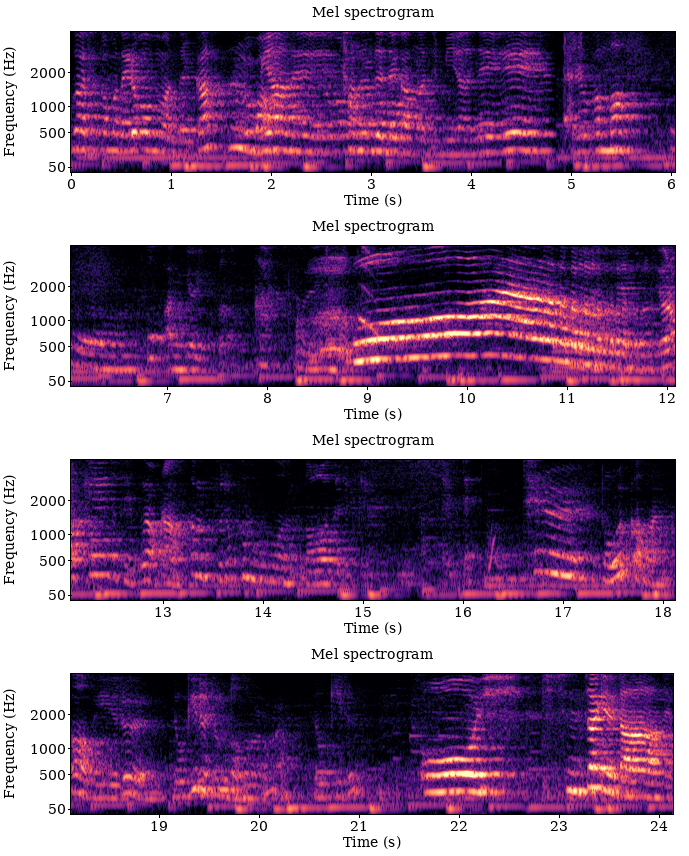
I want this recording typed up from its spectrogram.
누가 잠깐만 내려가 보면 안 될까? 응, 내려가. 미안해. 자는데 내가 가지 미안해. 내려가마. 어, 폭 안겨 있다. 오. 이렇게 해도 되고요. 어. 조금 부족한 부분 넣어드릴게요. 쓸 때. 테를 넣을까 말까 위를 여기를 좀더 넣을까? 넣을까요? 여기를? 오씨 진짜 길다. 네.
